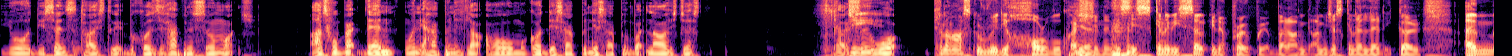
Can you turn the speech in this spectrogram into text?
you're desensitized to it because it happens so much. As for back then, when it happened, it's like, oh my god, this happened, this happened. But now it's just like, Do so you- what? Can I ask a really horrible question? And this is going to be so inappropriate, but I'm I'm just going to let it go. Um,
